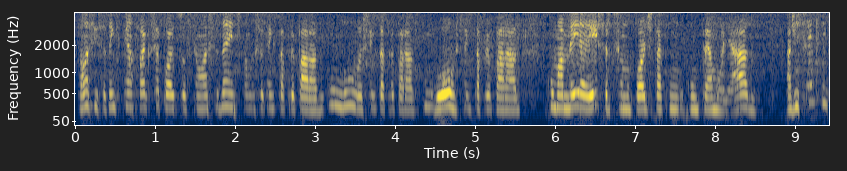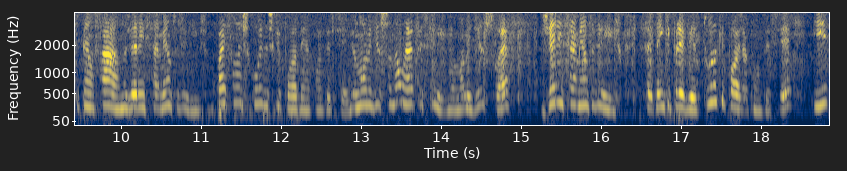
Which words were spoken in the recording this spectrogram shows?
Então, assim, você tem que pensar que você pode sofrer um acidente, então você tem que estar preparado com luva, você tem que estar preparado com gorro, você tem que estar preparado com uma meia extra, que você não pode estar com, com o pé molhado. A gente sempre tem que pensar no gerenciamento de risco. Quais são as coisas que podem acontecer? E o nome disso não é pessimismo, o nome disso é gerenciamento de risco. Você tem que prever tudo o que pode acontecer e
